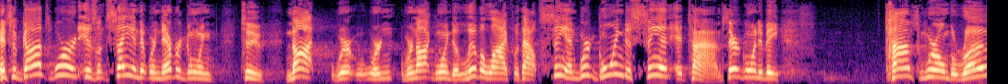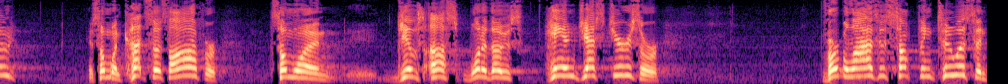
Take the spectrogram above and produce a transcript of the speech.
And so God's word isn't saying that we're never going to not we're, we're, we're not going to live a life without sin. We're going to sin at times. There are going to be times when we're on the road and someone cuts us off or someone gives us one of those hand gestures or verbalizes something to us and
